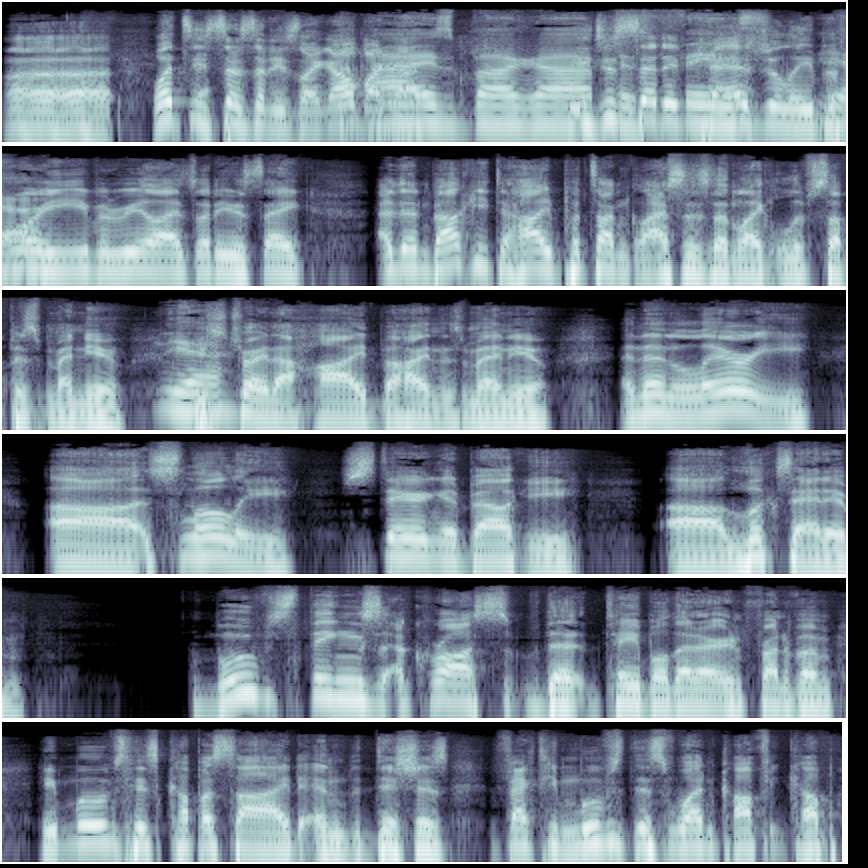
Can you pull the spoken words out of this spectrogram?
Once he says that, he's like, oh my God. Bug up. he just his said it face- casually before yeah. he even realized what he was saying. And then Balki Tahai puts on glasses and like lifts up his menu. Yeah. He's trying to hide behind this menu. And then Larry, uh, slowly staring at Balki, uh, looks at him, moves things across the table that are in front of him. He moves his cup aside and the dishes. In fact, he moves this one coffee cup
